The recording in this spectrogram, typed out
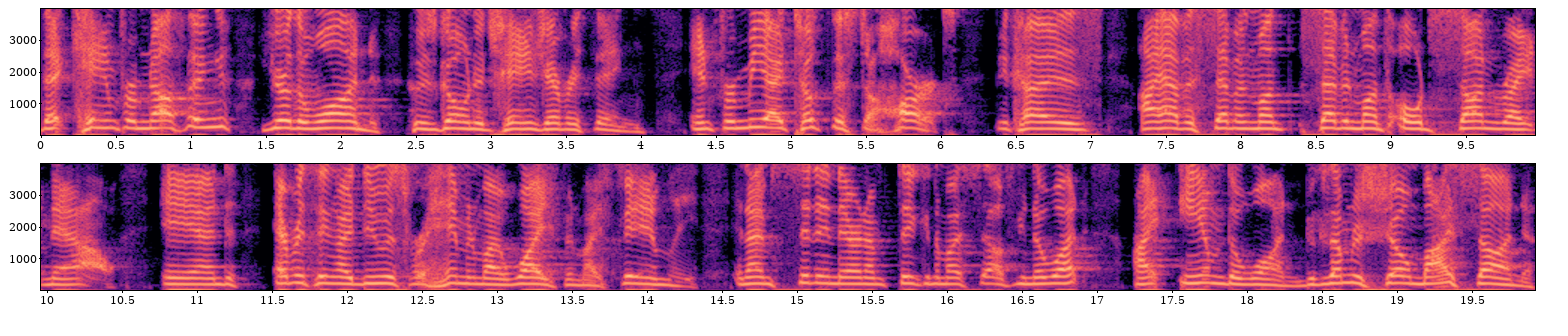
that came from nothing, you're the one who's going to change everything. And for me, I took this to heart because I have a seven month, seven month old son right now. And everything I do is for him and my wife and my family. And I'm sitting there and I'm thinking to myself, you know what? I am the one because I'm going to show my son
